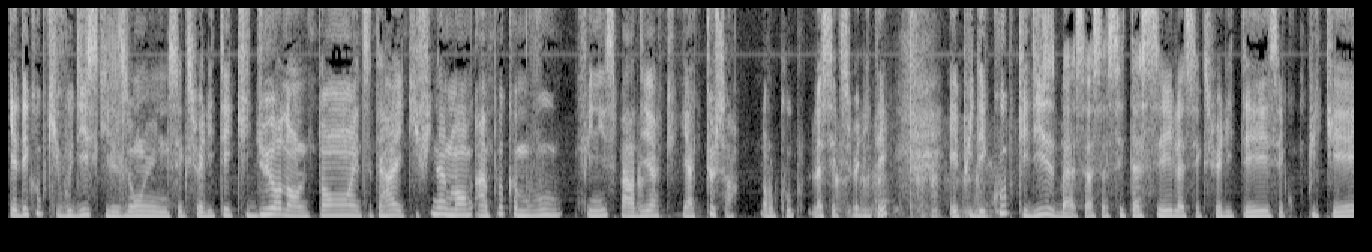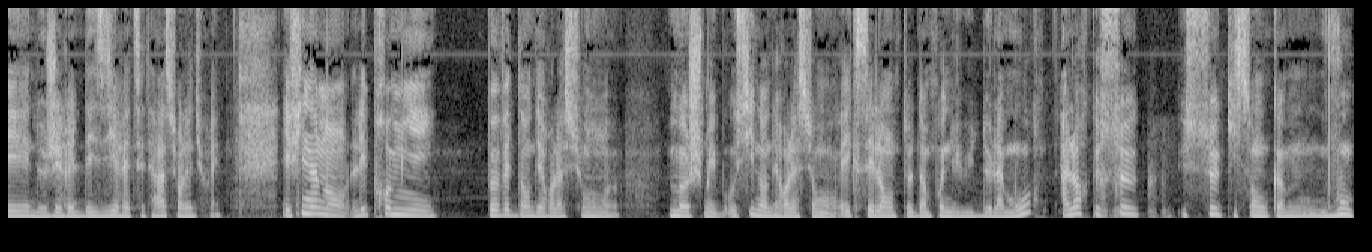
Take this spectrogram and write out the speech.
Il y a des couples qui vous disent qu'ils ont une sexualité qui dure dans le temps, etc., et qui finalement, un peu comme vous, finissent par dire qu'il n'y a que ça dans le couple, la sexualité. Et puis des couples qui disent, bah ça, ça c'est assez, la sexualité, c'est compliqué de gérer le désir, etc. sur la durée. Et finalement, les premiers peuvent être dans des relations euh, moches, mais aussi dans des relations excellentes d'un point de vue de l'amour, alors que ceux, ceux qui sont comme vous,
